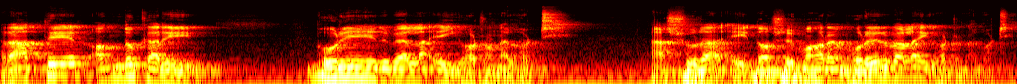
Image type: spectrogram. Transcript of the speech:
রাতের অন্ধকারে ভোরের বেলা এই ঘটনা ঘটে। আশুরা এই দশই মহরে ভোরের বেলা এই ঘটনা ঘটে।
